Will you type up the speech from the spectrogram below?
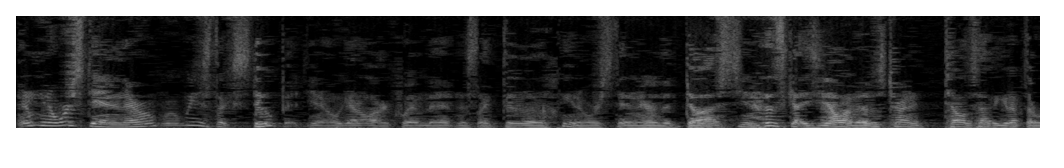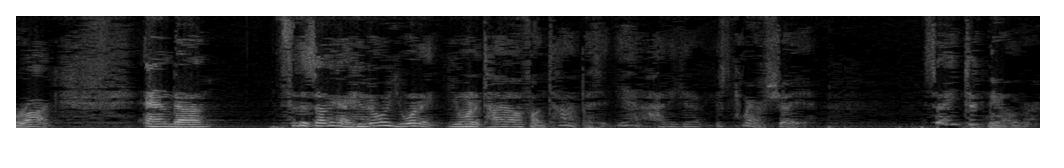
And, you know, we're standing there. We just look stupid. You know, we got all our equipment, and it's like, Duh, you know, we're standing there in the dust. You know, this guy's yelling at us, trying to tell us how to get up the rock. And uh, so this other guy goes, oh, you want to you want to tie off on top? I said, yeah, how do you get up? He goes, come here, I'll show you. So he took me over.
